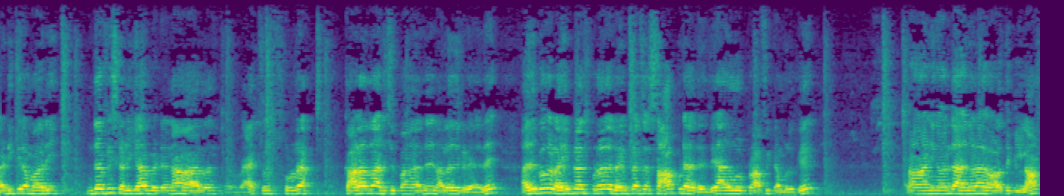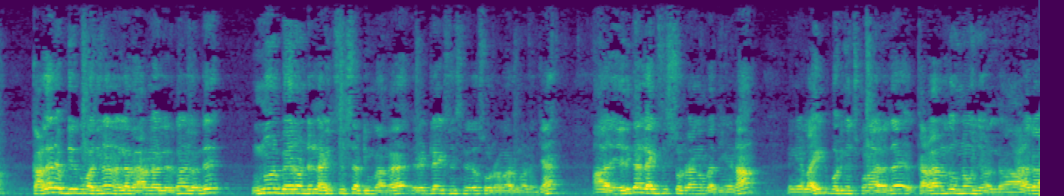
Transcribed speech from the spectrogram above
கடிக்கிற மாதிரி இந்த ஃபிஷ் கடிக்காம போயிட்டேன்னா வேறு வேற ஆக்சுவல் சொல்றேன். கலர் தான் அடிச்சிருப்பாங்க அது நல்லது கிடையாது. அது போக லைவ் பிளான்ஸ் கூட லைஃப் பிளான்ஸை சாப்பிடாது அது. அது ஒரு ப்ராஃபிட் நம்மளுக்கு. நீங்கள் நீங்க வந்து அதனால வளர்த்துக்கலாம். கலர் எப்படி இருக்கும் பாத்தீங்கன்னா நல்ல வேற லெவலில் இருக்கும். அது வந்து இன்னொரு பேர் வந்து லைட் ஃபிஷ் அப்படிம்பாங்க. ரெட் லைட் ஃபிஷ் ஏதோ சொல்ற மாதிரி இருக்கும்னு நினைக்கிறேன். அது எதுக்காக லைட் ஃபிஷ் சொல்கிறாங்கன்னு பாத்தீங்கன்னா நீங்க லைட் போட்டிங்கன்னு வச்சுக்கோங்க அது வந்து கலர் வந்து இன்னும் கொஞ்சம் அழகா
